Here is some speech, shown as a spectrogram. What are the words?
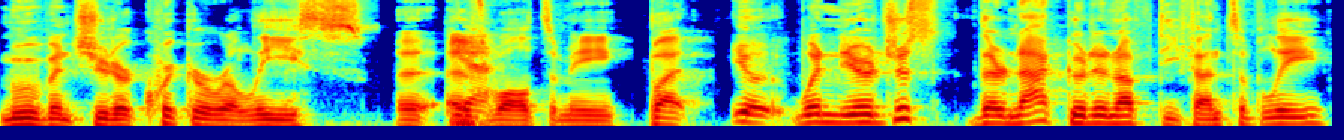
movement shooter, quicker release uh, as Yeah. well to me. But you know, when you're just they're not good enough defensively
